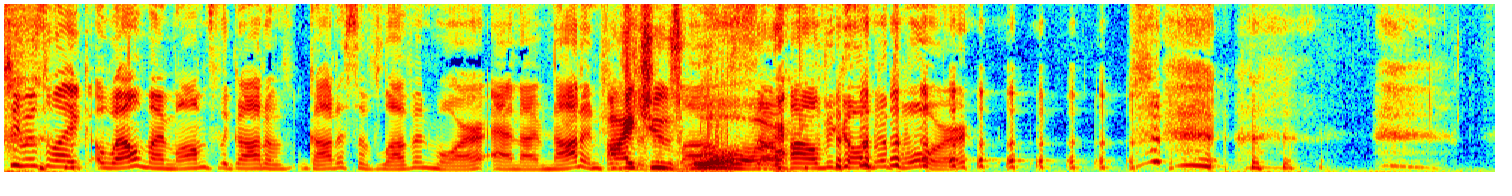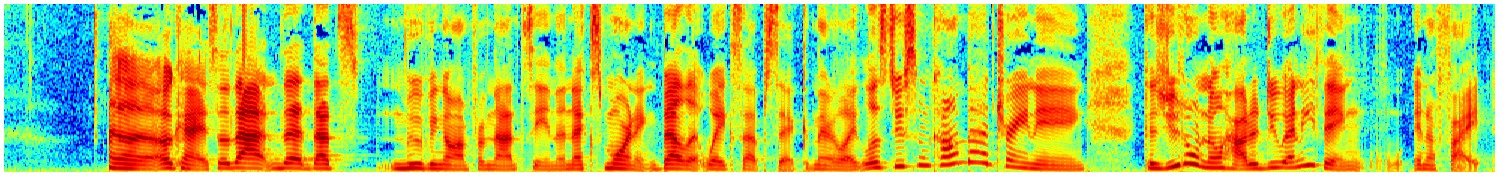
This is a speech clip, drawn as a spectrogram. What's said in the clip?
she was like, "Well, my mom's the god of goddess of love and war, and I'm not interested. I choose in love, war. so I'll be going with war." Uh, okay, so that that that's moving on from that scene. The next morning, Belet wakes up Sik, and they're like, "Let's do some combat training because you don't know how to do anything in a fight."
